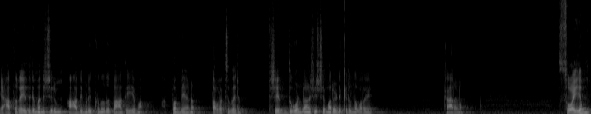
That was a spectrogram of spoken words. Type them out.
യാത്ര ഏതൊരു മനുഷ്യരും ആദ്യമെടുക്കുന്നത് പാതേയമാണ് അപ്പം വേണം തളർച്ച വരും. പക്ഷെ എന്തുകൊണ്ടാണ് ശിഷ്യന്മാർ എടുക്കരുതെന്ന് പറയും കാരണം സ്വയം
